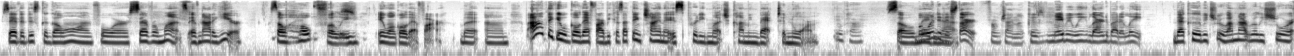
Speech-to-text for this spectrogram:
said that this could go on for several months, if not a year. So hopefully it won't go that far. But um, I don't think it will go that far because I think China is pretty much coming back to norm. Okay. So, but when did not. it start from China? Because maybe we learned about it late. That could be true. I'm not really sure.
